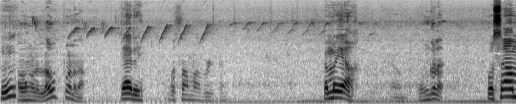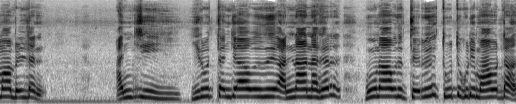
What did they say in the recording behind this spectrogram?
அவங்கள லவ் பண்ணதான். யாரு? ஒசாமா பில்டன் நம்மளையா? உங்களை. ஒசாமா பில்டன் அஞ்சு இருபத்தஞ்சாவது அண்ணா நகர் மூணாவது தெரு தூத்துக்குடி மாவட்டம்.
